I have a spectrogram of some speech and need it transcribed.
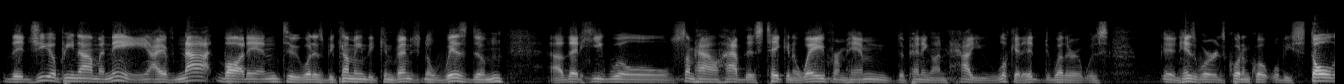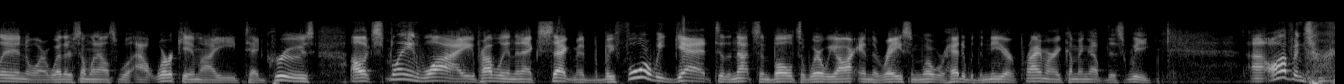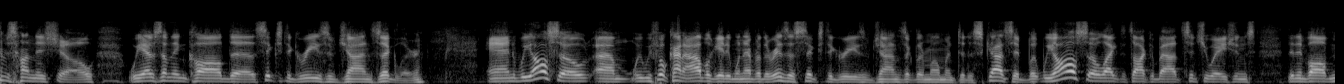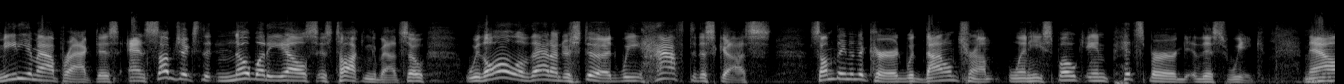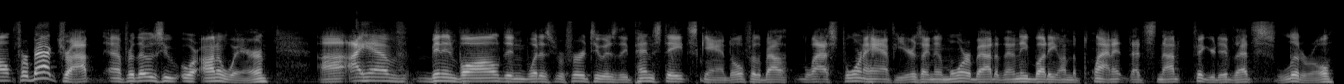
the GOP nominee. I have not bought into what is becoming the conventional wisdom uh, that he will somehow have this taken away from him, depending on how you look at it, whether it was, in his words, quote unquote, will be stolen, or whether someone else will outwork him, i.e., Ted Cruz. I'll explain why probably in the next segment. But before we get to the nuts and bolts of where we are in the race and where we're headed with the New York primary coming up this week, uh, oftentimes on this show, we have something called uh, Six Degrees of John Ziegler. And we also um, we, we feel kind of obligated whenever there is a six degrees of John Ziegler moment to discuss it. But we also like to talk about situations that involve media malpractice and subjects that nobody else is talking about. So with all of that understood, we have to discuss something that occurred with Donald Trump when he spoke in Pittsburgh this week. Now, for backdrop, uh, for those who are unaware. Uh, I have been involved in what is referred to as the Penn State scandal for about the last four and a half years. I know more about it than anybody on the planet. That's not figurative, that's literal.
